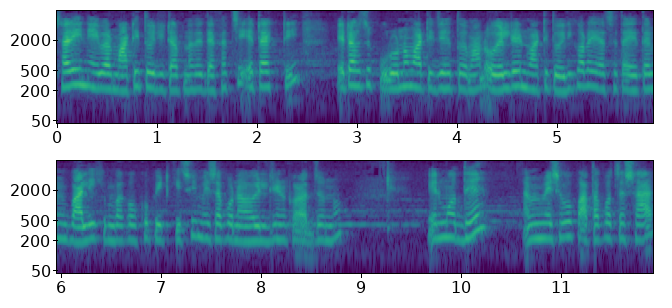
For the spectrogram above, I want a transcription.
ছাড়িয়ে নিয়ে এবার মাটি তৈরিটা আপনাদের দেখাচ্ছি। এটা একটি, এটা হচ্ছে পুরনো মাটি যেহেতু আমার ওয়েল ড্রেন মাটি তৈরি করাই আছে, তাই এতে আমি বালি কিংবা কোকোপিট কিছুই মেশাবো না ওয়েল ড্রেন করার জন্য। এর মধ্যে আমি মেশাবো পাতা পচা সার,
